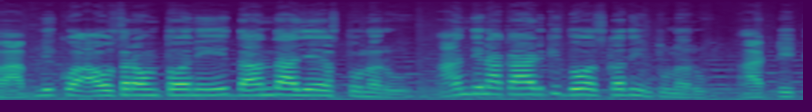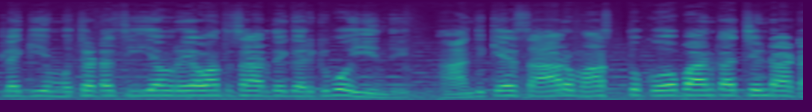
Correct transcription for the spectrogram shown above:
పబ్లిక్ అవసరంతోని దందా చేస్తున్నారు. అందిన కాడికి దోసుక తింటున్నారు. అట్టిట్ల గీ ముచ్చట సీఎం రేవంత్ సార్ దగ్గరికి పోయింది. అందుకే సారు మస్తు కోపానికి వచ్చిండట.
